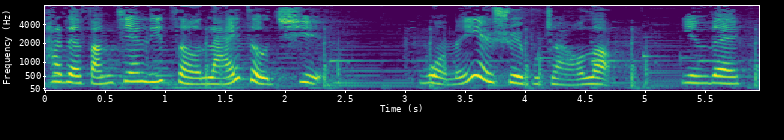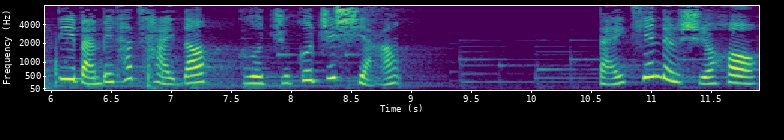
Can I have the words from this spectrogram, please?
他在房间里走来走去，我们也睡不着了。因为地板被他踩得咯吱咯吱响。白天的时候，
